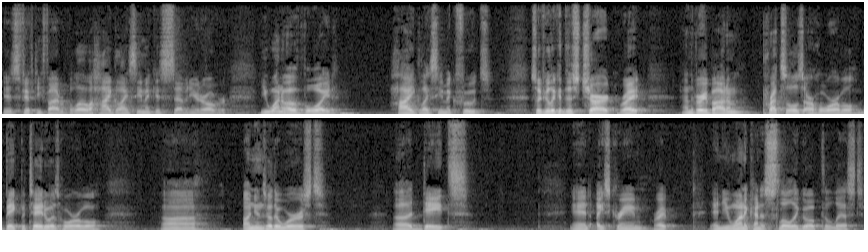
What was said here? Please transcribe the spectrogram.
is 55 or below. A high glycemic is 70 or over. You want to avoid high glycemic foods. So if you look at this chart, right, on the very bottom, pretzels are horrible. Baked potato is horrible. Uh, onions are the worst. Uh, dates and ice cream, right? And you want to kind of slowly go up the list.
